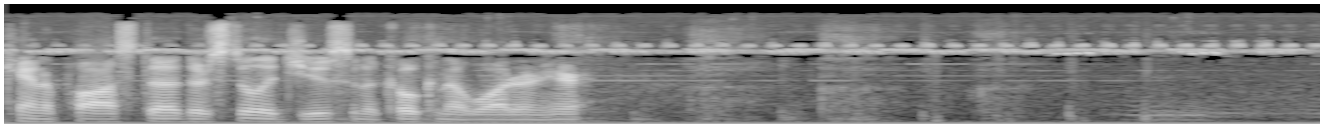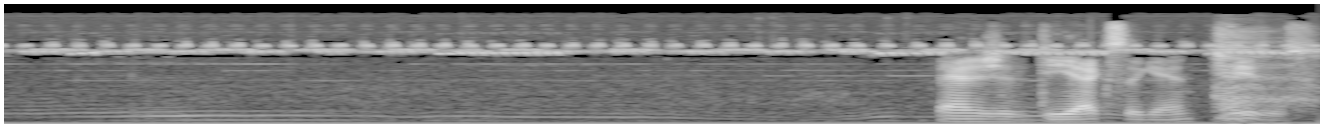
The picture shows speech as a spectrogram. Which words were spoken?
Can of pasta. There's still a juice and a coconut water in here. Advantage of DX again. Jesus.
